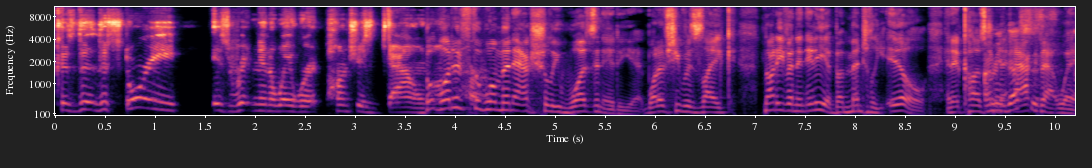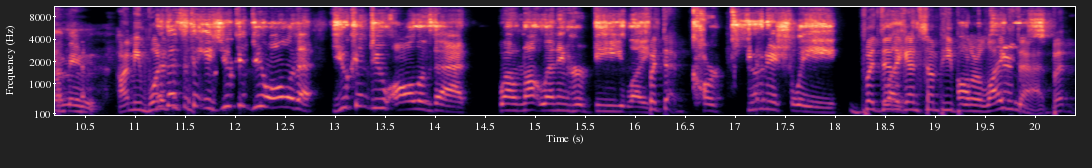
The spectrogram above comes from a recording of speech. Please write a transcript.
because the the story is written in a way where it punches down. But what on if the woman actually was an idiot? What if she was like not even an idiot, but mentally ill, and it caused I her mean, to act the, that way? I mean, I mean, what But if that's the thing is you can do all of that. You can do all of that while not letting her be like but that, cartoonishly. but then like, again, some people are like that. But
